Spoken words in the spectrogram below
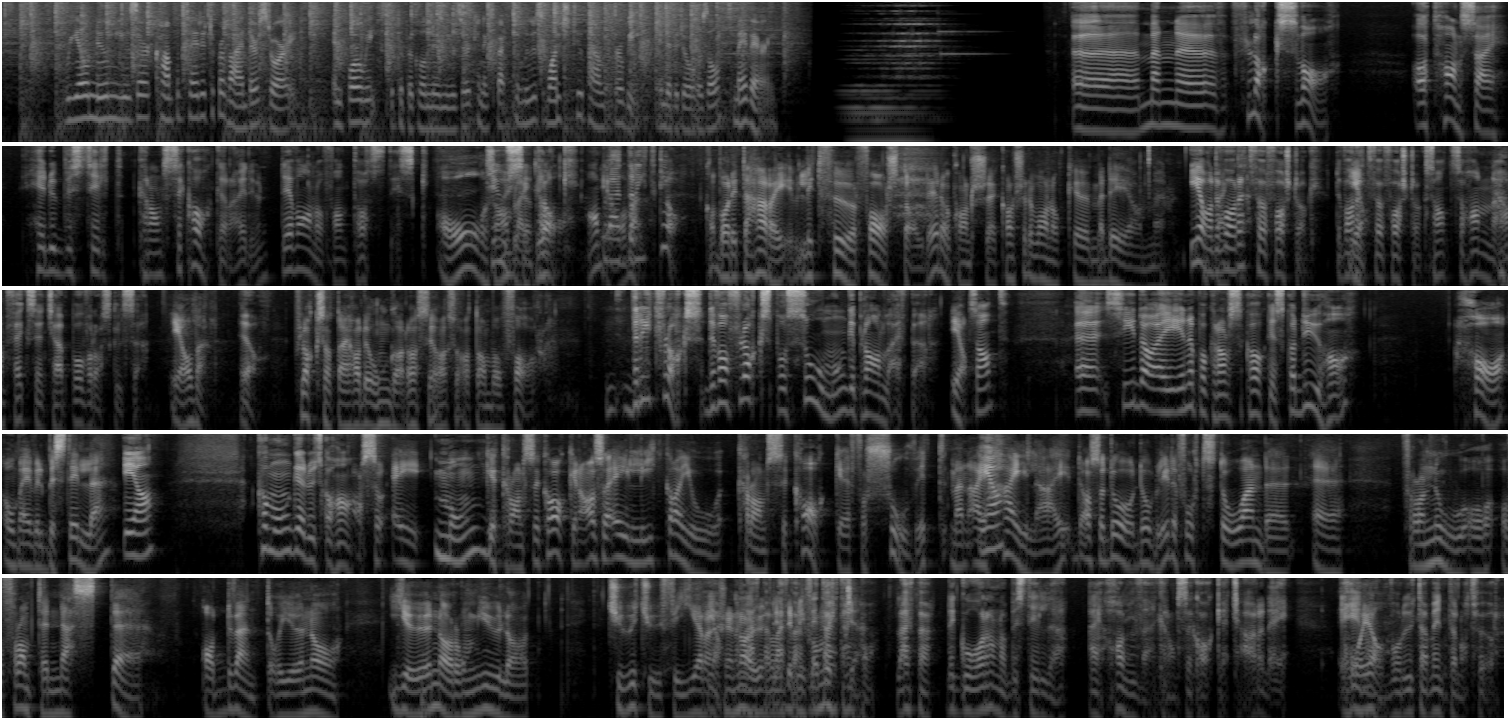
Real Noom user compensated to provide their story. In four weeks, the typical Noom user can expect to lose one to two pounds per week. Individual results may vary. Uh, men uh, flaks var at han sier har du bestilt kransekaker, Eidun? Det var nå fantastisk. Å, så han ble glad. takk. Han ble Ja dritglad. Var dette her litt før farsdag, det da, kanskje? Kanskje det var noe med det han eh, Ja, det var rett før farsdag. Det var Ja. før farsdag, sant? Så han, han fikk seg en kjempeoverraskelse. Ja vel. Ja. Flaks at de hadde unger, altså at han var far. Dritflaks. Det var flaks på så mange plan, Leif Berr. Ja. Sant? Eh, siden jeg er inne på kransekake, skal du ha? Ha om jeg vil bestille? Ja. Hvor mange du skal ha? Altså, jeg, mange kransekaker. Altså, jeg liker jo kransekake for så vidt, men ei Ja. heil ei, altså, da, da blir det fort stående eh, fra nå og, og fram til neste advent og gjennom, gjennom romjula 2024. Ja, Skjønner du? Det, det blir for mye. på. Det går an å bestille ei halv kransekake, kjære deg. Jeg har oh, ja. vært ute en vinternatt før.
